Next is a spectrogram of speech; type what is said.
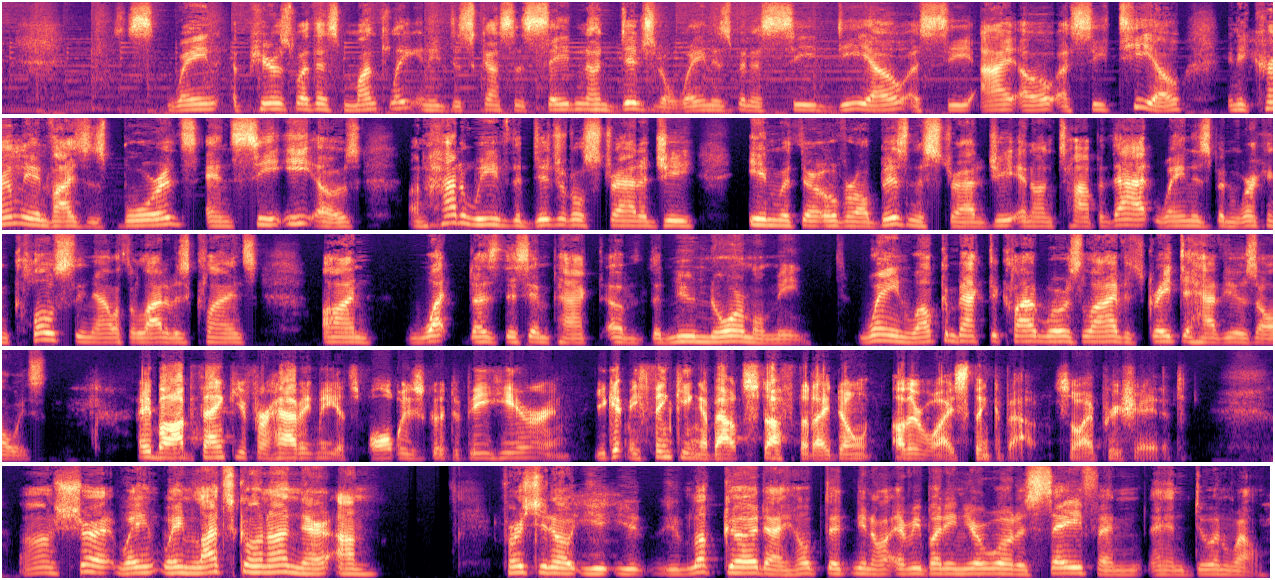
Wayne appears with us monthly and he discusses Sadin on digital. Wayne has been a CDO, a CIO, a CTO, and he currently advises boards and CEOs on how to weave the digital strategy in with their overall business strategy. And on top of that, Wayne has been working closely now with a lot of his clients on what does this impact of the new normal mean. Wayne, welcome back to Cloud Wars Live. It's great to have you as always. Hey, Bob, thank you for having me. It's always good to be here, and you get me thinking about stuff that I don't otherwise think about. So I appreciate it. Oh, sure, Wayne. Wayne, lots going on there. Um, first, you know, you you you look good. I hope that you know everybody in your world is safe and and doing well.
